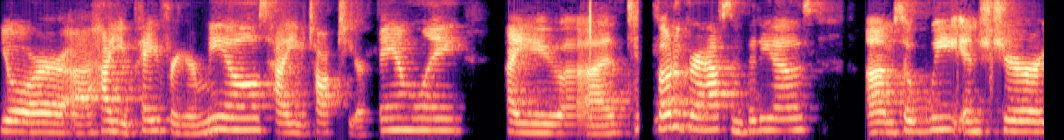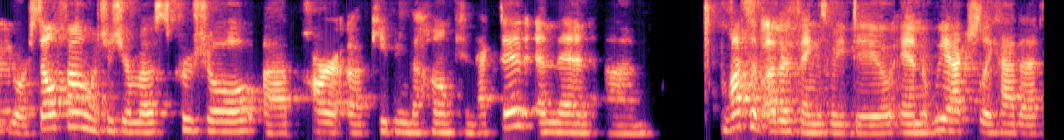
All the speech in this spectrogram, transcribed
your uh, how you pay for your meals, how you talk to your family, how you uh, take photographs and videos. Um, so we ensure your cell phone, which is your most crucial uh, part of keeping the home connected, and then um, lots of other things we do. And we actually had a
